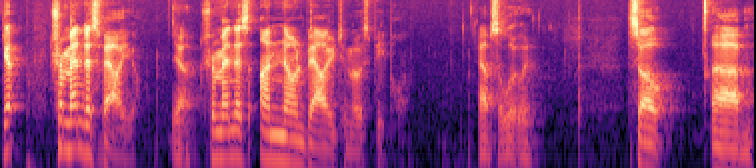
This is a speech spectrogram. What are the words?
Yep, tremendous value. Yeah, tremendous unknown value to most people. Absolutely. So, um,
